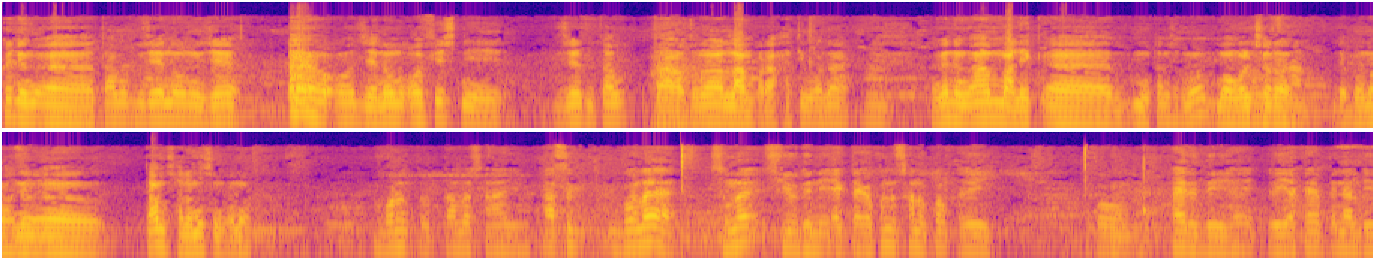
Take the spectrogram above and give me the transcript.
ke ding eh, tabu buje no je o je no office ni buje tabu ta dora lampra hati wana hmm. ke ding am ah, malik eh, mungtam sama mongol choron de bama ne eh, tam salamu sung kono. Bono to tam sanai as ah, bole sunga siu dini ekta ka phone sanu kol khai ko hai di hai riya hai penalty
